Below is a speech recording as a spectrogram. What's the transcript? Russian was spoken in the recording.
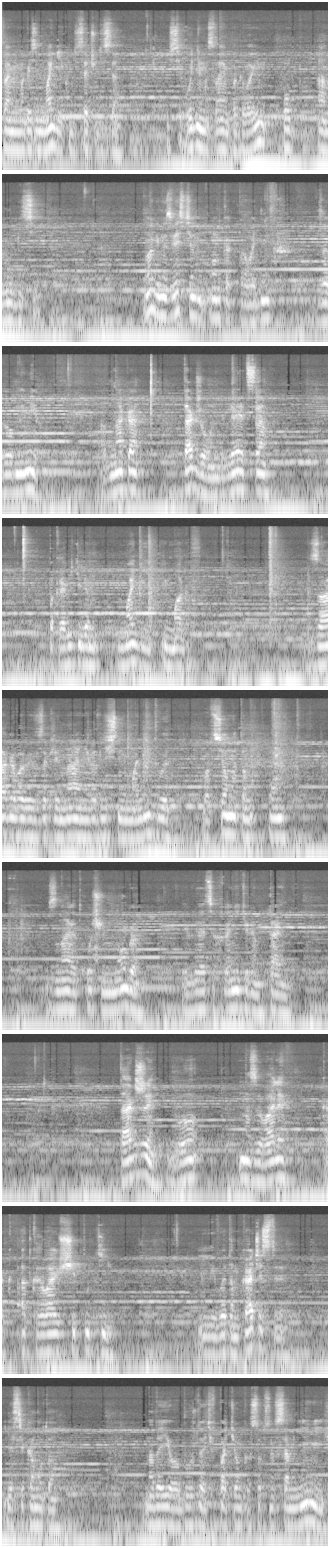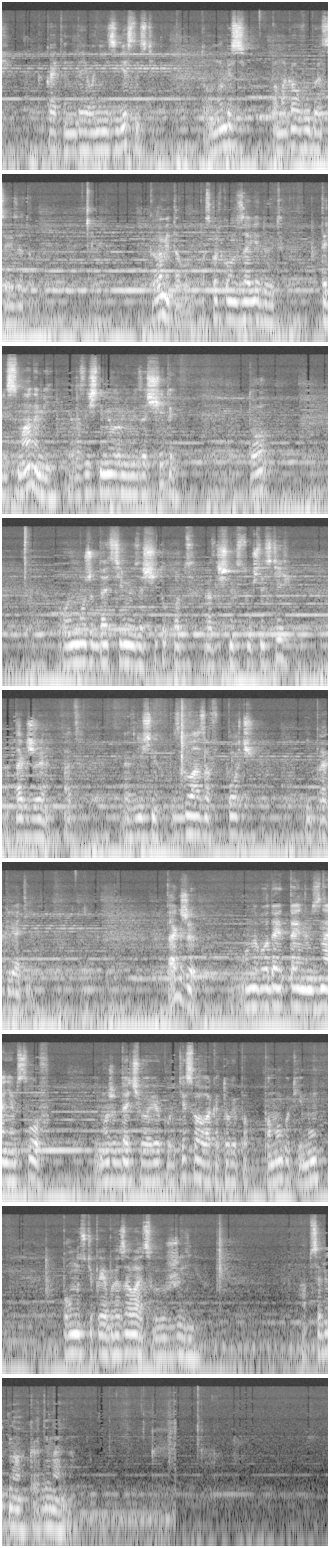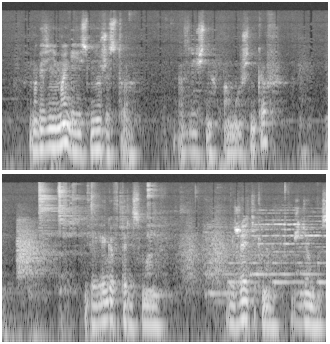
С вами магазин магии Кудеса Чудеса. И сегодня мы с вами поговорим об Анубисе. Многим известен он как проводник в загробный мир. Однако также он является покровителем магии и магов. Заговоры, заклинания, различные молитвы. Во всем этом он знает очень много, является хранителем тайн. Также его называли как открывающий пути. И в этом качестве, если кому-то надоело блуждать в потемках собственных сомнений, какая-то надоела неизвестность, то Анубис помогал выбраться из этого. Кроме того, поскольку он заведует талисманами и различными уровнями защиты, то он может дать сильную защиту от различных сущностей, а также от различных сглазов, поч и проклятий. Также он обладает тайным знанием слов и может дать человеку те слова, которые по помогут ему полностью преобразовать свою жизнь абсолютно кардинально. Магазине магии есть множество различных помощников, берегов, талисманов. Приезжайте к нам, ждем вас.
